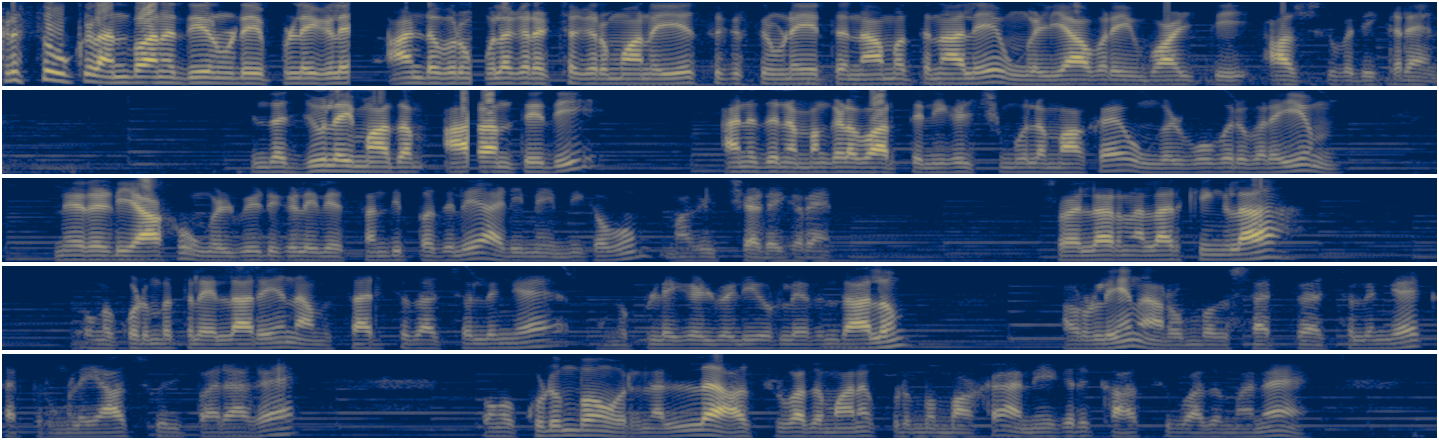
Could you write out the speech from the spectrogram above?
கிறிஸ்துவுக்குள் அன்பான தேவனுடைய பிள்ளைகளே ஆண்டவரும் உலக ரட்சகருமான இயேசு கிறிஸ்துவனையற்ற நாமத்தினாலே உங்கள் யாவரையும் வாழ்த்தி ஆசிர்வதிக்கிறேன். இந்த ஜூலை மாதம் ஆறாம் தேதி அனுதின மங்கள வார்த்தை நிகழ்ச்சி மூலமாக உங்கள் ஒவ்வொருவரையும் நேரடியாக உங்கள் வீடுகளிலே சந்திப்பதிலே அடிமை மிகவும் மகிழ்ச்சி அடைகிறேன். ஸோ எல்லோரும் நல்லா இருக்கீங்களா? உங்கள் குடும்பத்தில் எல்லாரையும் நான் விசாரித்ததாக சொல்லுங்கள் உங்கள் பிள்ளைகள் வெளியூரில் இருந்தாலும் அவர்களையும் நான் ரொம்ப விசாரித்ததா சொல்லுங்கள் கர்த்தர் உங்களை ஆசீர்வதிப்பாராக. உங்கள் குடும்பம் ஒரு நல்ல ஆசீர்வாதமான குடும்பமாக அநேகருக்கு ஆசீர்வாதமான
